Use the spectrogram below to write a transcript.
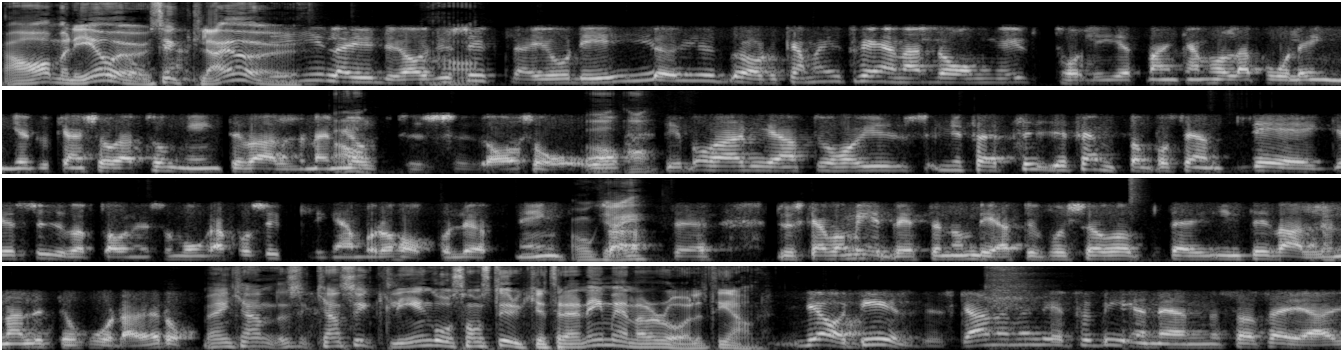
Ja, men det gör jag. Cyklar jag Det gillar ju du. Ja, du Ja. cyklar ju och det gör ju bra. Då kan man ju träna lång uthållighet, man kan hålla på länge, du kan köra tunga intervaller med Ja. mjölksyra och så. Ja, Och ja. Det är bara det att du har ju ungefär 10-15 procent lägre syreupptagningsförmåga på cykling än vad du har på löpning. Okej. Så att eh, du ska vara medveten om det, att du får köra upp intervallerna lite hårdare då. Men kan, kan cyklingen gå som styrketräning menar du då lite grann? Ja, delvis kan den väl det för benen så att säga. Jag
